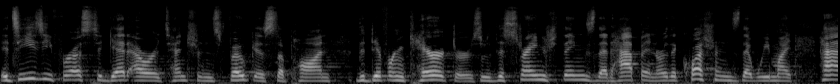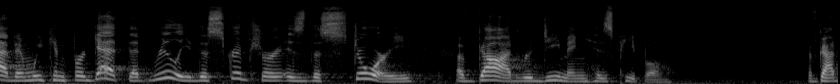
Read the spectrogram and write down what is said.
it's easy for us to get our attentions focused upon the different characters or the strange things that happen or the questions that we might have, and we can forget that really the Scripture is the story of God redeeming his people, of God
